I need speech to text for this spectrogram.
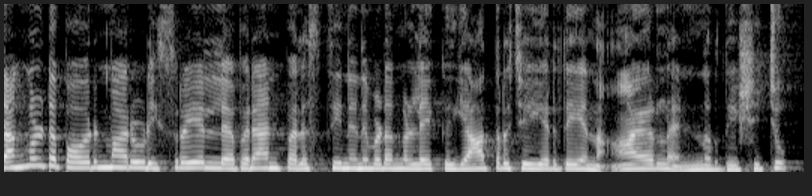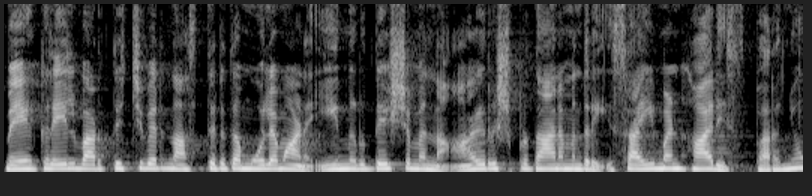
തങ്ങളുടെ പൌരന്മാരോട് ഇസ്രയേൽ ലബനാൻ പലസ്തീൻ എന്നിവിടങ്ങളിലേക്ക് യാത്ര ചെയ്യരുതെന്ന് അയർലൻഡ് നിർദ്ദേശിച്ചു. മേഖലയിൽ വർദ്ധിച്ചുവരുന്ന അസ്ഥിരത മൂലമാണ് ഈ നിർദ്ദേശമെന്ന് ഐറിഷ് പ്രധാനമന്ത്രി സൈമൺ ഹാരിസ് പറഞ്ഞു.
